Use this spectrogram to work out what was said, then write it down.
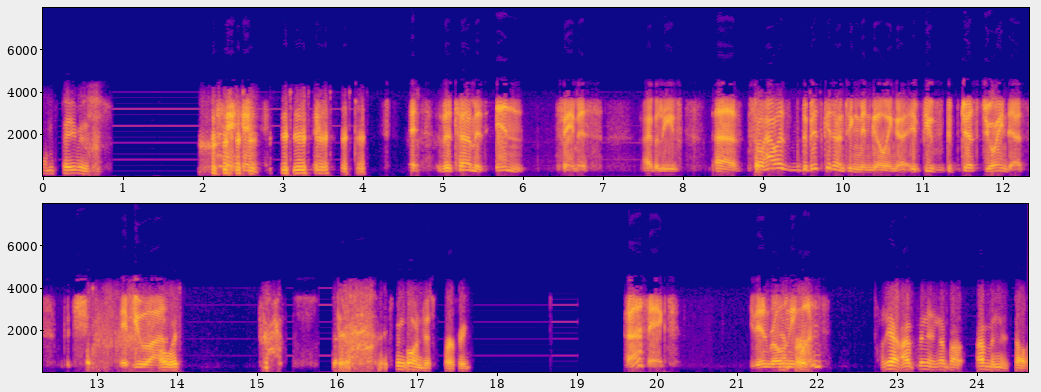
I'm famous. the term is infamous, I believe. Uh, so how has the biscuit hunting been going? Uh, if you've just joined us, which if you uh, Oh, it's it's been going just perfect. perfect, you didn't roll Yeah, any perfect. ones. Yeah, I've been in about I've been in South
